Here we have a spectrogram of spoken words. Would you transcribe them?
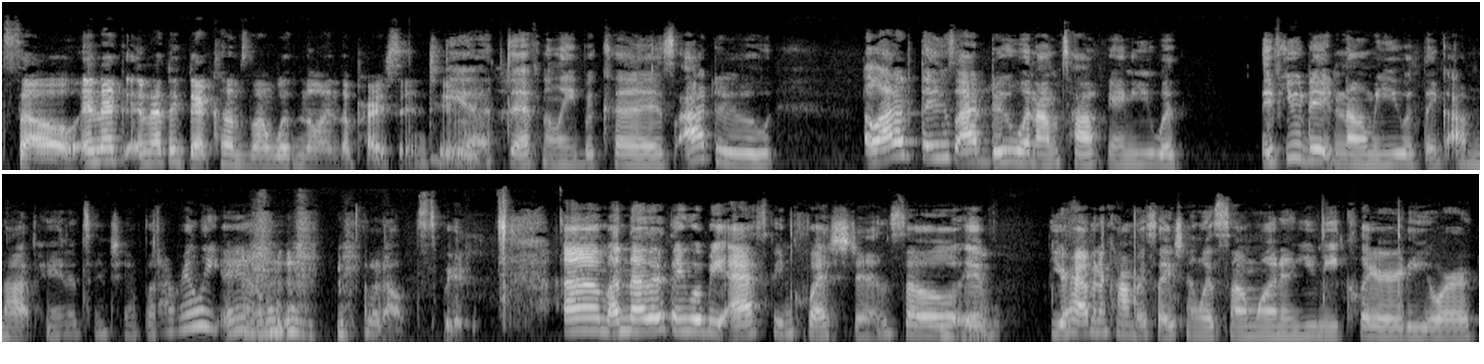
So and that and i think that comes along with knowing the person too. Yeah definitely because i do a lot of things i do when i'm talking you would if you didn't know me you would think i'm not paying attention but i really am. I don't know it's weird um, another thing would be asking questions so mm-hmm. if you're having a conversation with someone and you need clarity or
